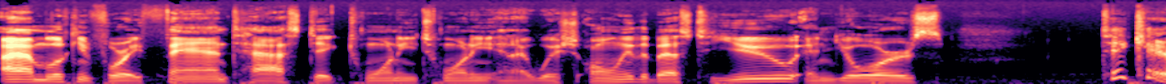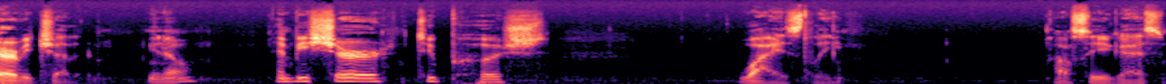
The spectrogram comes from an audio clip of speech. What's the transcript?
I am looking for a fantastic 2020, and I wish only the best to you and yours. Take care of each other, you know, and be sure to push wisely. I'll see you guys.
